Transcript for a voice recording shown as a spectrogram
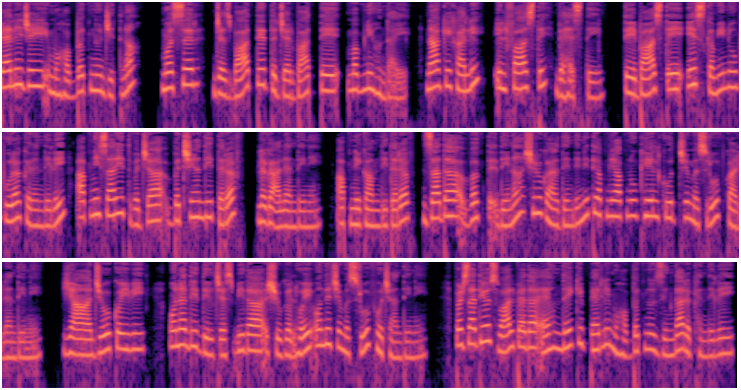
ਪਹਿਲੀ ਜਿਹੀ ਮੁਹੱਬਤ ਨੂੰ ਜਿੱਤਣਾ ਮੁਸਰ ਜਜ਼ਬਾਤ ਤੇ ਤਜਰਬਾਤ ਤੇ ਮਬਨੀ ਹੁੰਦਾ ਏ, ਨਾ ਕਿ ਖਾਲੀ ਇਲਫਾਜ਼ ਤੇ ਬਹਿਸ ਤੇ। ਤੇ ਬਾਸ ਤੇ ਇਸ ਕਮੀ ਨੂੰ ਪੂਰਾ ਕਰਨ ਦੇ ਲਈ ਆਪਣੀ ਸਾਰੀ ਤਵੱਜਾ ਬੱਚਿਆਂ ਦੀ ਤਰਫ ਲਗਾ ਲੈਂਦੇ ਨੇ। ਆਪਣੇ ਕੰਮ ਦੀ ਤਰਫ ਜ਼ਿਆਦਾ ਵਕਤ ਦੇਣਾ ਸ਼ੁਰੂ ਕਰ ਦਿੰਦੇ ਨੇ ਤੇ ਆਪਣੇ ਆਪ ਨੂੰ ਖੇਲ-ਕੂਦ 'ਚ ਮਸਰੂਫ ਕਰ ਲੈਂਦੇ ਨੇ। ਜਾਂ ਜੋ ਕੋਈ ਵੀ ਉਹਨਾਂ ਦੀ ਦਿਲਚਸਪੀ ਦਾ ਸ਼ੁਗਲ ਹੋਏ, ਉਹਦੇ 'ਚ ਮਸਰੂਫ ਹੋ ਜਾਂਦੇ ਨੇ। ਪਰ ਸਾਥੀਓ, ਸਵਾਲ ਪੈਦਾ ਇਹ ਹੁੰਦਾ ਹੈ ਕਿ ਪਹਿਲੀ ਮੁਹੱਬਤ ਨੂੰ ਜ਼ਿੰਦਾ ਰੱਖਣ ਦੇ ਲਈ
